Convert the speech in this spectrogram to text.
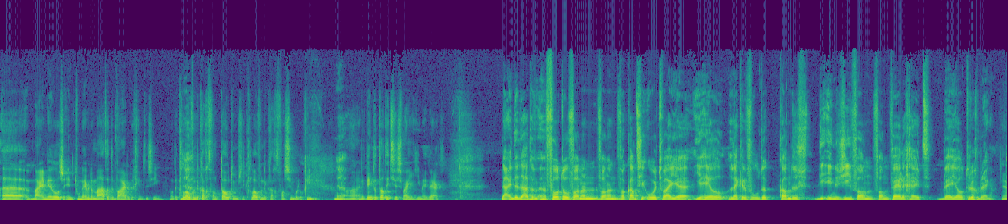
Eh, maar inmiddels in toenemende mate de waarde begint te zien. Want ik geloof Ja. in de kracht van totems, ik geloof in de kracht van symbologie. ja. Uh, en ik denk dat dat iets is waar je hiermee werkt. Ja, inderdaad, een, een foto van een, van een vakantieoord waar je je heel lekker voelde, kan dus die energie van, van veiligheid bij jou terugbrengen. Ja.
